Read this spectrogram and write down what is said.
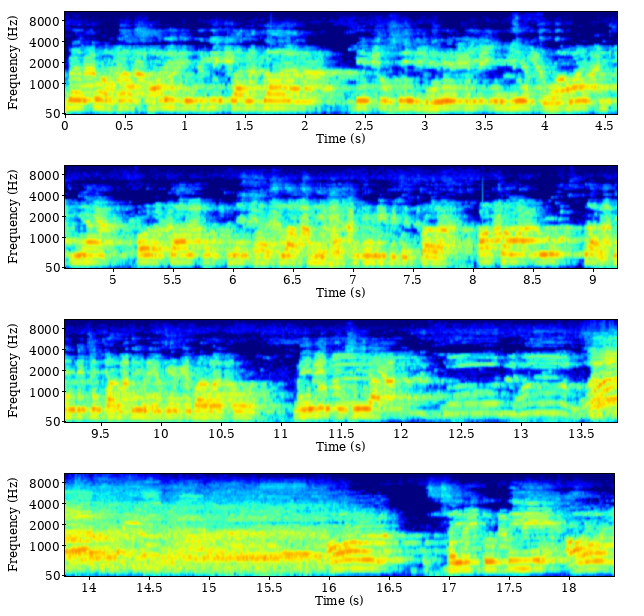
ਮੈਂ ਤੁਹਾਡਾ ਸਾਰੀ ਜ਼ਿੰਦਗੀ ਕਰਜ਼ਦਾਰ ਹਾਂ ਵੀ ਤੁਸੀਂ ਮੇਰੇ ਲਈ ਇੰਨੀਆਂ ਦੁਆਵਾਂ ਕੀਤੀਆਂ ਔਰ ਅਕਾਲ ਪੁਰਖ ਨੇ ਫੈਸਲਾ ਆਪਣੇ ਹੱਕ ਦੇ ਵਿੱਚ ਦਿੱਤਾ। ਆਪਾਂ ਉਸ ਘਰ ਦੇ ਵਿੱਚ ਵੜਦੇ ਹੋ ਗਏ ਦੁਬਾਰਾ ਤੋਂ। ਮੈਨੂੰ ਤੁਸੀਂ ਔਰ ਸੈਂਟਰ ਦੀ ਔਰ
